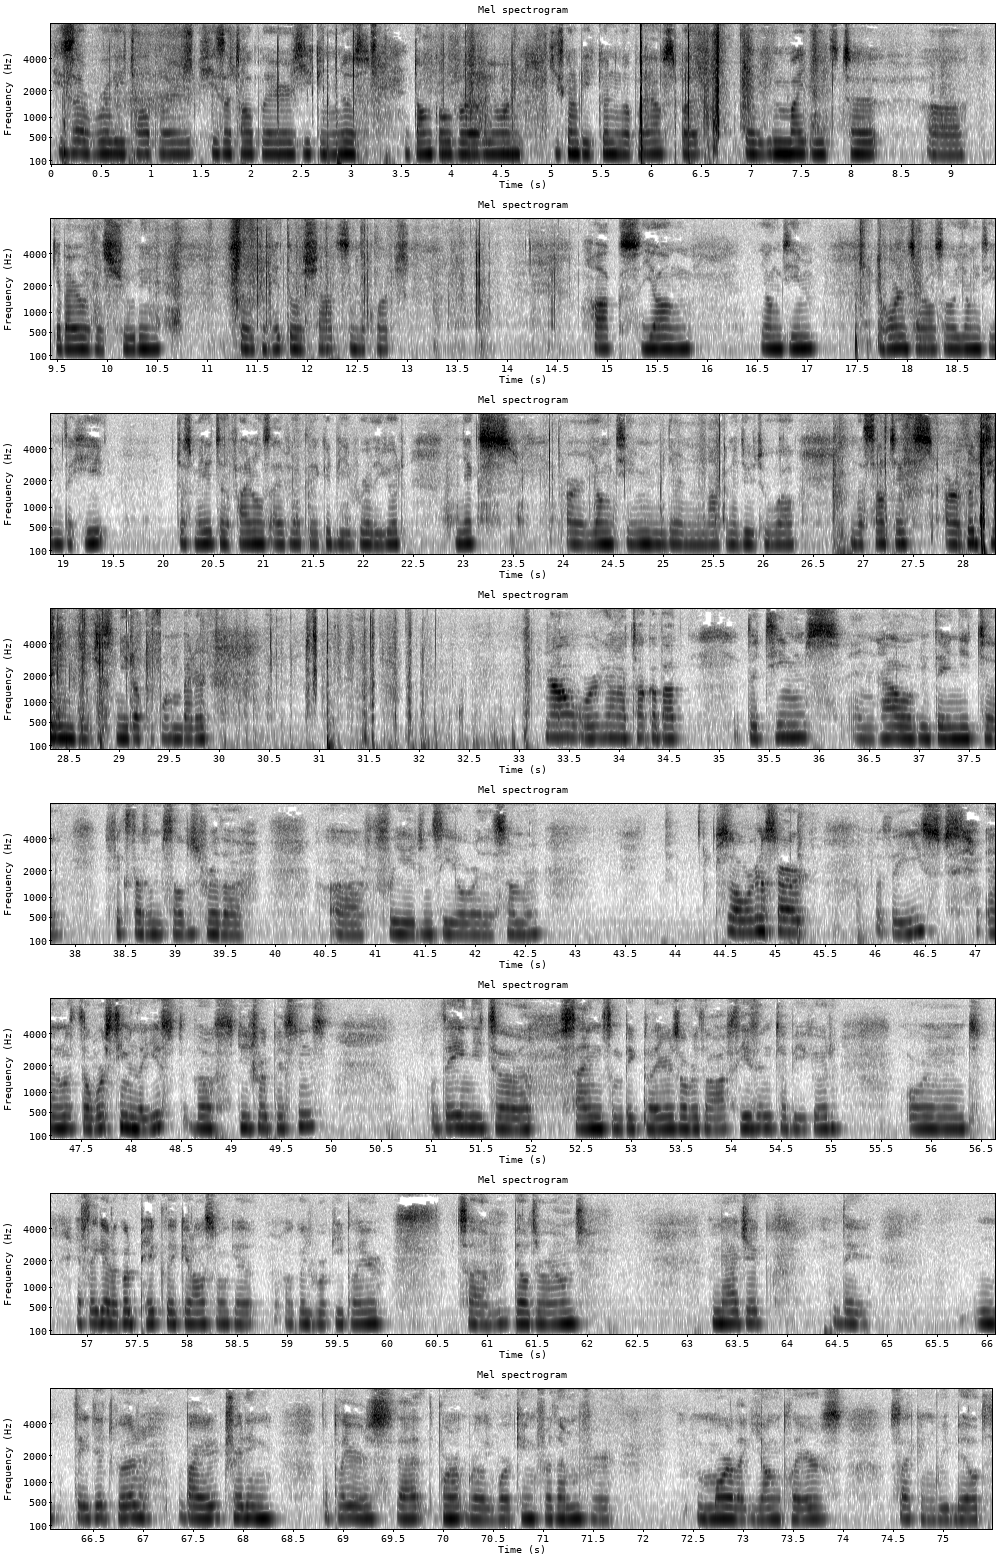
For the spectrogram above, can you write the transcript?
he's a really tall player. He's a tall player. He can just dunk over everyone. He's gonna be good in the playoffs, but and he might need to uh, get better with his shooting so he can hit those shots in the clutch. Hawks, young, young team. The Hornets are also a young team. The Heat just made it to the finals. I feel like they could be really good. Knicks are a young team. They're not going to do too well. And the Celtics are a good team. They just need to perform better. Now we're going to talk about the teams and how they need to fix themselves for the uh, free agency over the summer. So we're gonna start with the East and with the worst team in the East, the Detroit Pistons. They need to sign some big players over the off season to be good, or and if they get a good pick, they could also get a good rookie player to um, build around. Magic, they they did good by trading the players that weren't really working for them for more like young players so I can rebuild,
